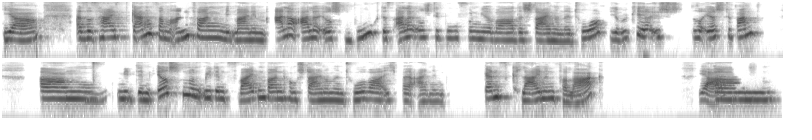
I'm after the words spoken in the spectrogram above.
Ja, also es das heißt ganz am Anfang mit meinem aller, allerersten Buch, das allererste Buch von mir war Das Steinerne Tor. Die Rückkehr ist der erste Band. Ähm, mhm. Mit dem ersten und mit dem zweiten Band vom Steinernen Tor war ich bei einem ganz kleinen Verlag. Ja. Ähm,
